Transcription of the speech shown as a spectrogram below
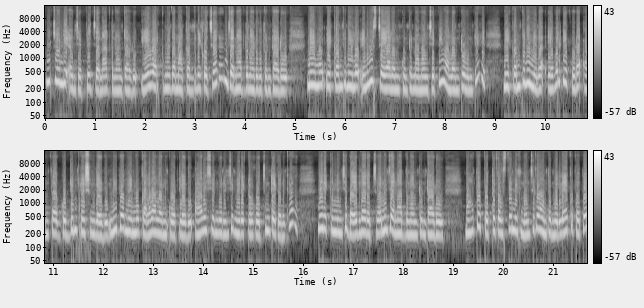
కూర్చోండి అని చెప్పి జనార్దన్ అంటాడు. ఏ వర్క్ మీద మా కంపెనీకి వచ్చారని జనార్దన్ అడుగుతుంటాడు. మేము మీ కంపెనీలో ఇన్వెస్ట్ చేయాలనుకుంటున్నాము అని చెప్పి వాళ్ళంటూ ఉంటే మీ కంపెనీ మీద ఎవరికి కూడా అంత గుడ్ ఇంప్రెషన్ లేదు. మీతో మేము కలవాలనుకోవట్లేదు. చెప్పాలనుకోవట్లేదు ఆ విషయం గురించి మీరు ఇక్కడికి వచ్చుంటే కనుక మీరు ఇక్కడి నుంచి బయలుదేరచ్చు అని జనార్దన్ అంటుంటాడు. మాతో పొత్తు కలిస్తే మీకు మంచిగా ఉంటుంది లేకపోతే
